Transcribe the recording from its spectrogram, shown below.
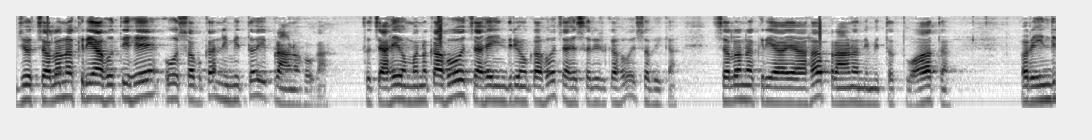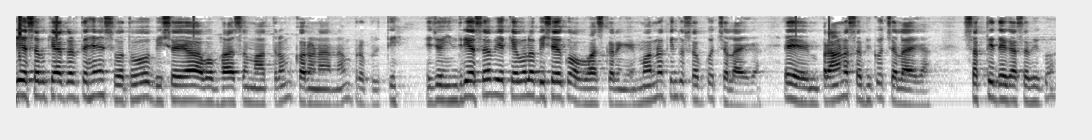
जो चलन क्रिया होती है, वो सबका निमित्त ये प्राण होगा। तो चाहे वो मन का हो, चाहे इंद्रियों का हो, चाहे शरीर का हो सभी का। चलन क्रियाया प्राण निमित्तत्वात्। और इंद्रिय सब क्या करते हैं? स्वतो विषय अवभाष मात्रम करणानाम प्रवृत्ति। ये जो इंद्रिय सब, ये केवल विषय को अवभाष करेंगे। मन किंतु सबको चलाएगा। ए, प्राण सभी को चलाएगा। शक्ति देगा सभी को।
